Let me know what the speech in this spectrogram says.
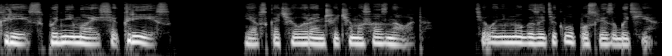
«Крис, поднимайся, Крис!» Я вскочил раньше, чем осознал это. Тело немного затекло после забытья.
